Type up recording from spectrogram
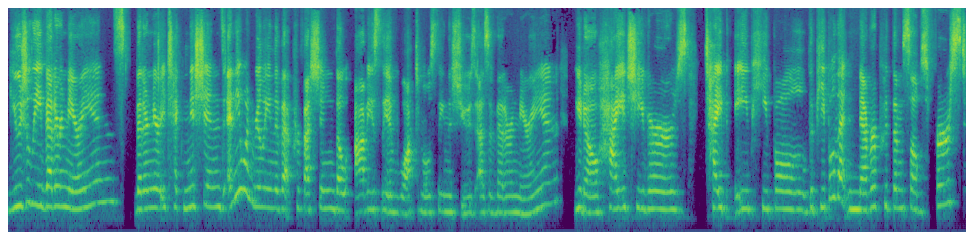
usually veterinarians, veterinary technicians, anyone really in the vet profession, though obviously I've walked mostly in the shoes as a veterinarian, you know, high achievers, type A people, the people that never put themselves first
